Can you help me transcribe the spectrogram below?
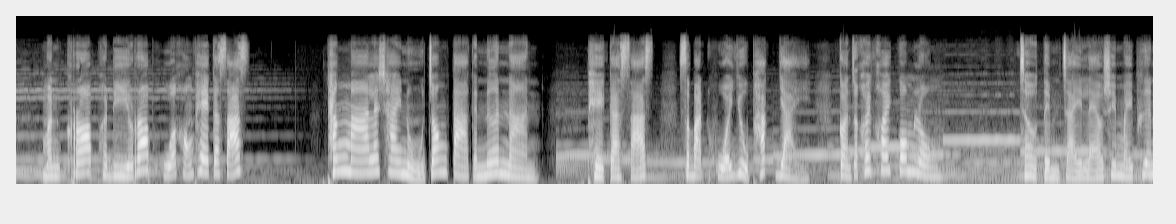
ำ มันครอบพอดีรอบหัวของเพกาซัส ทั้งม้าและชายหนูจ้องตากันเนิ่นนาน เพกาซัสสะบัดหัวอยู่พักใหญ่ ก่อนจะค่อยๆก้มลง เจ้าเต็มใจแล้วใช่ไหมเพื่อน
